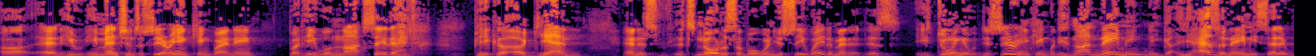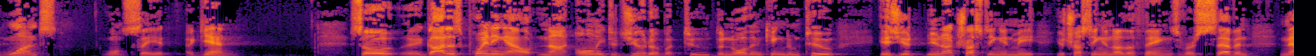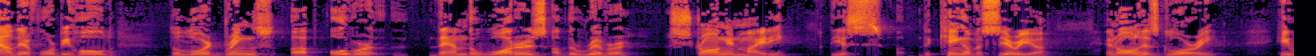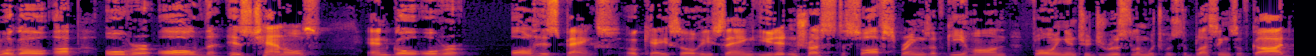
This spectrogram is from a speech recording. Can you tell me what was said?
uh, and he, he mentions syrian king by name, but he will not say that Pekah again. And it's, it's noticeable when you see, wait a minute, is, he's doing it with the Assyrian king, but he's not naming. He, got, he has a name. He said it once, won't say it again. So uh, God is pointing out not only to Judah, but to the northern kingdom too, is you're, you're not trusting in me, you're trusting in other things. Verse 7 Now therefore, behold, the Lord brings up over them the waters of the river, strong and mighty, the, the king of Assyria, and all his glory. He will go up over all the, his channels and go over all his banks. Okay, so he's saying you didn't trust the soft springs of Gihon flowing into Jerusalem, which was the blessings of God.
